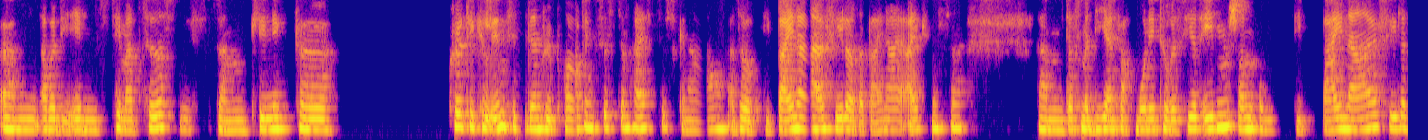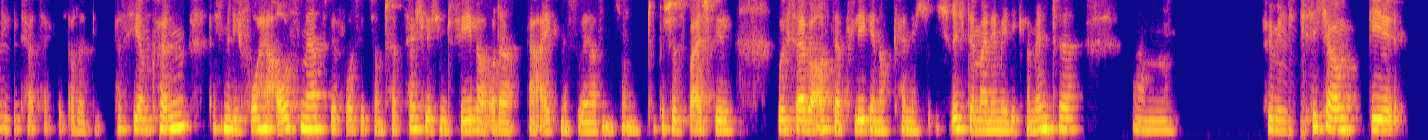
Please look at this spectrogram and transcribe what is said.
ähm, aber die eben das Thema CIRS, das ähm, Clinical Critical Incident Reporting System heißt es, genau. Also die beinahe Fehler oder beinahe Ereignisse, ähm, dass man die einfach monitorisiert, eben schon um die beinahe Fehler, die tatsächlich oder die passieren können, dass man die vorher ausmerzt, bevor sie zum tatsächlichen Fehler oder Ereignis werden. So ein typisches Beispiel, wo ich selber aus der Pflege noch kenne. Ich, ich richte meine Medikamente ähm, für mich sicher und gehe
